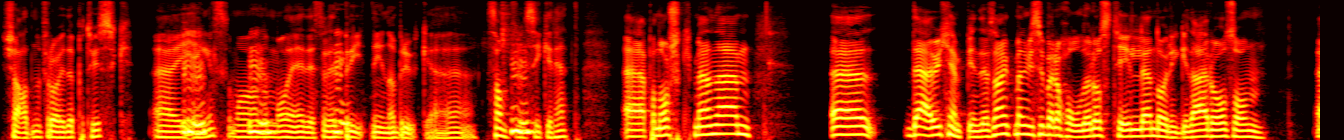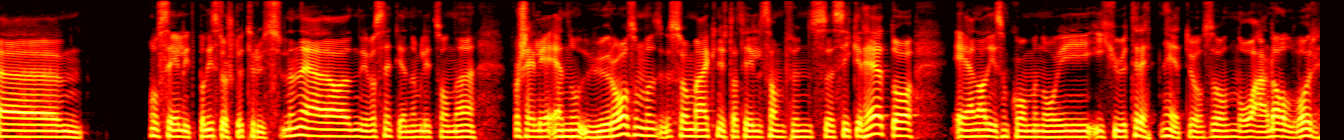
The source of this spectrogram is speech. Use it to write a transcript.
Schadenfreude på tysk. Uh, I mm. engelsk så må, mm. må rett og slett britene inn og bruke uh, samfunnssikkerhet på norsk. Men det er jo kjempeinteressant, men hvis vi bare holder oss til Norge der og sånn eh, Og ser litt på de største truslene Jeg har sett gjennom litt sånne forskjellige NOU-er òg, som, som, er knytta til samfunnssikkerhet. Og en av de som kommer nå i, i 2013, heter jo også 'Nå er det alvor'.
